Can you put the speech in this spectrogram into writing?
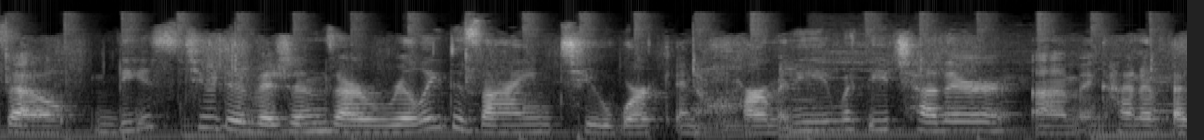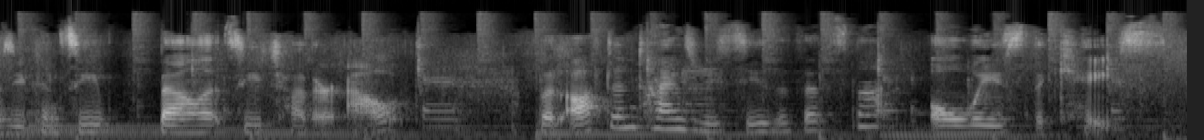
So, these two divisions are really designed to work in harmony with each other um, and kind of, as you can see, balance each other out. But oftentimes we see that that's not always the case.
